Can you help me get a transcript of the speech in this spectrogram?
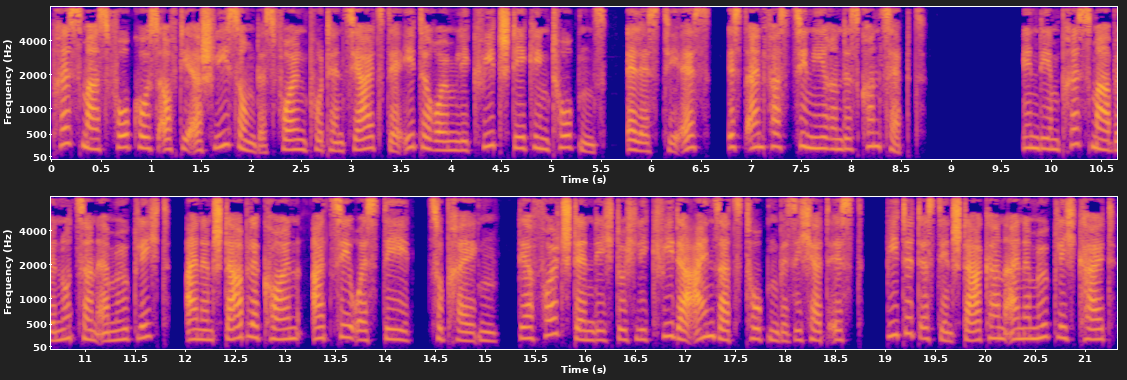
Prismas Fokus auf die Erschließung des vollen Potenzials der Ethereum Liquid Staking Tokens, LSTS, ist ein faszinierendes Konzept. Indem Prisma Benutzern ermöglicht, einen Stablecoin ACUSD zu prägen, der vollständig durch liquide Einsatztoken besichert ist, bietet es den Starkern eine Möglichkeit,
